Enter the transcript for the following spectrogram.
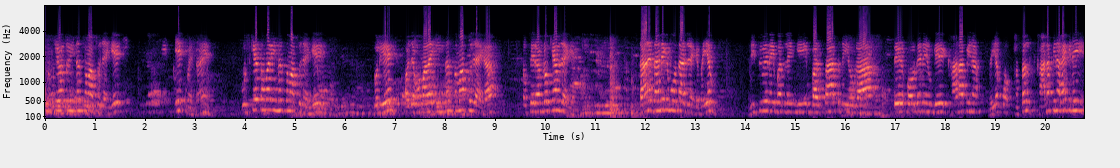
उसके बाद तो ईंधन समाप्त हो जाएँगे। एक मिनट, है। उसके तो हमारे ईंधन समाप्त हो जाएँगे। बोलिए, और जब हमारा ईंधन समाप्त हो जाएगा तो फिर हम लोग क्या हो जाएँगे? दाने दाने के मोहताज जाएँगे। भैया, ऋतुएँ नहीं बदलेंगी, बरसात नहीं होगा पेड़ पौधे नहीं होंगे खाना पीना भैया फ़सल खाना पीना है कि नहीं?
